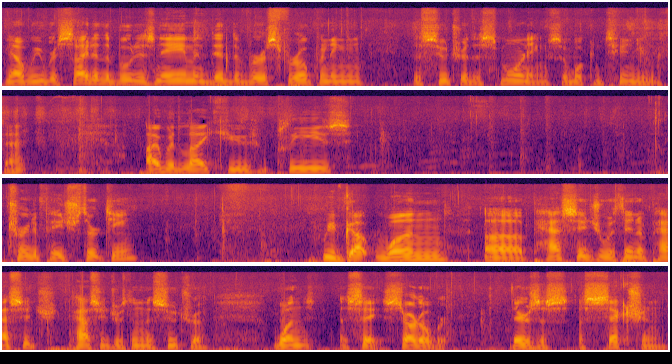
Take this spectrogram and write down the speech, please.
Now we recited the Buddha's name and did the verse for opening the sutra this morning, so we'll continue with that. I would like you to please turn to page 13. We've got one uh, passage within a passage, passage within the sutra. One, uh, say, start over. There's a section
